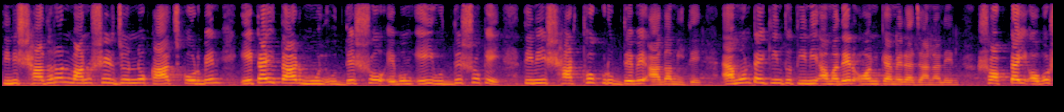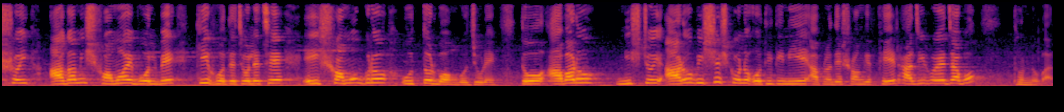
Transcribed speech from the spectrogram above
তিনি সাধারণ মানুষের জন্য কাজ করবেন এটাই তার মূল উদ্দেশ্য এবং এই উদ্দেশ্যকেই তিনি সার্থক রূপ দেবে আগামীতে। এমনটাই কিন্তু তিনি আমাদের অন ক্যামেরা জানালেন। সবটাই অবশ্যই আগামী সময় বলবে কি হতে চলেছে এই সমগ্র উত্তরবঙ্গ জুড়ে। তো আবারও নিশ্চয়ই আরও বিশেষ কোনো অতিথি নিয়ে আপনাদের সঙ্গে ফের হাজির হয়ে যাব। ধন্যবাদ।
